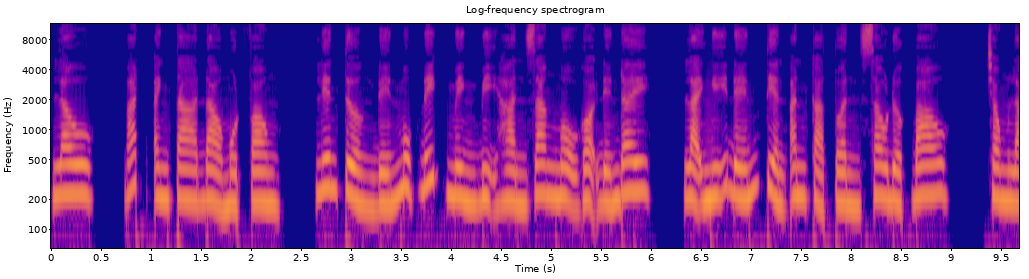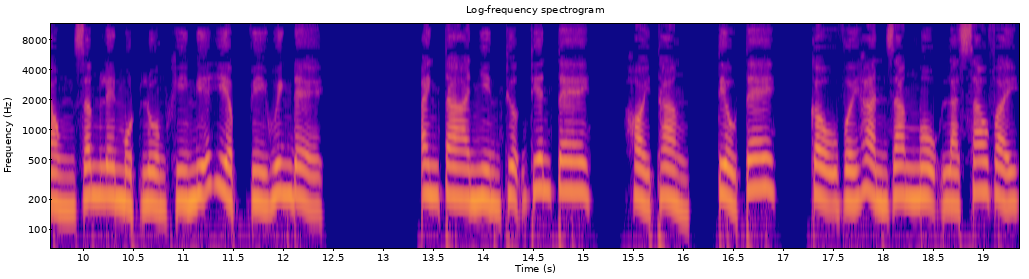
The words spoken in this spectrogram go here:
lâu, bắt anh ta đảo một vòng, liên tưởng đến mục đích mình bị Hàn Giang Ngộ gọi đến đây, lại nghĩ đến tiền ăn cả tuần sau được bao, trong lòng dâng lên một luồng khí nghĩa hiệp vì huynh đệ. Anh ta nhìn Thượng Thiên Tê, hỏi thẳng, tiểu tê, cậu với Hàn Giang Ngộ là sao vậy?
